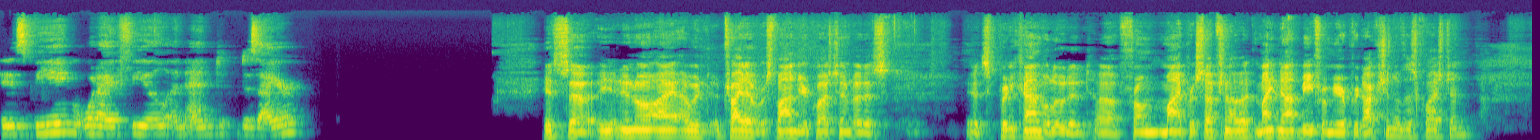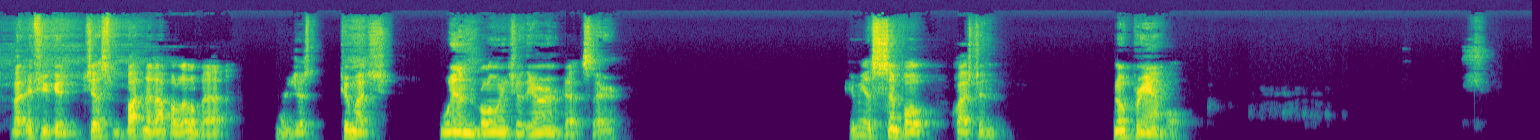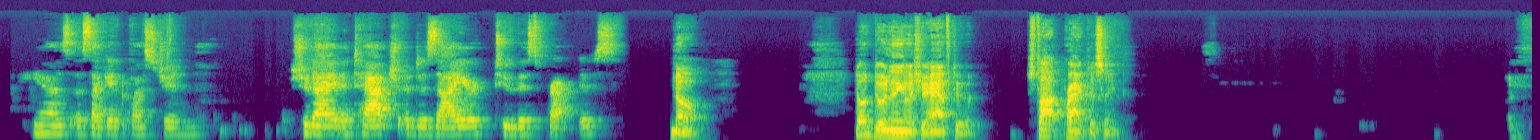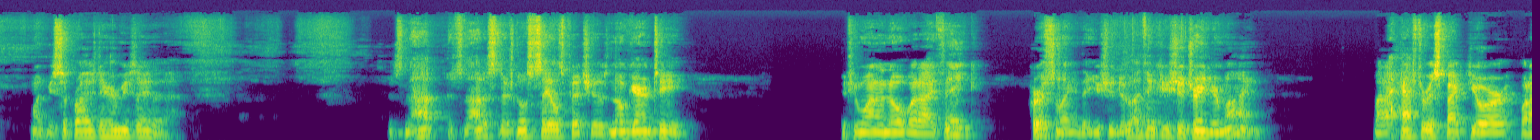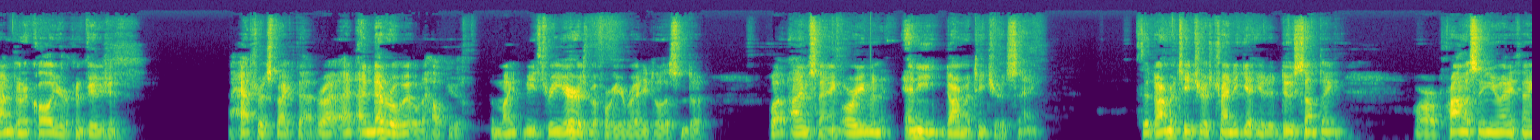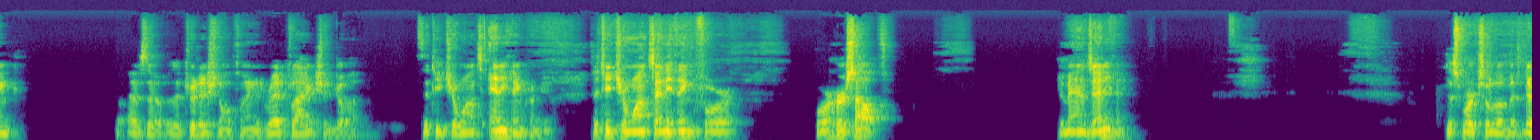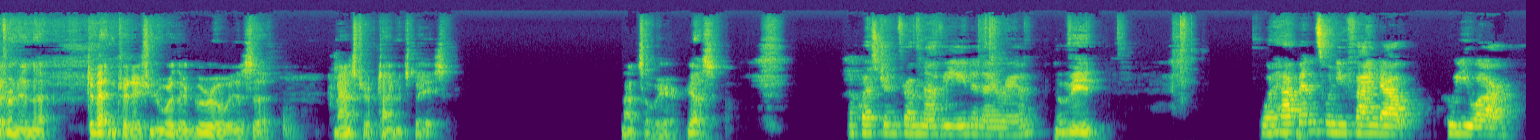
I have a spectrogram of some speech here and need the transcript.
Is being what I feel an end desire? It's uh, you know I, I would try to respond to your question, but it's it's pretty convoluted uh, from my perception of it. Might not be from your production of this question, but if you could just button it up a little bit, there's just too much wind blowing through the armpits there. Give me a simple question, no preamble. He has a second question. Should I attach a desire to this practice? No. Don't do anything unless you have to. Stop practicing. Might be surprised to hear me say that. It's not, it's not, a, there's no sales pitch, there's no guarantee. If you want to know what I think personally that you should do, I think you should train your mind. But I have to respect your, what I'm going to call your confusion. I have to respect that, right? I, I never will be able to help you. It might be three years before you're ready to listen to what I'm saying, or even any Dharma teacher is saying. If the Dharma teacher is trying to get you to do something or promising you anything, as the, the traditional thing is, red flags should go up. If the teacher wants anything from you, the teacher wants anything for for herself, demands anything. This works a little bit different in the Tibetan tradition, where the guru is the master of time and space. Not so here. Yes, A question from Navid in Iran. Navid. What happens when you find out who you are?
